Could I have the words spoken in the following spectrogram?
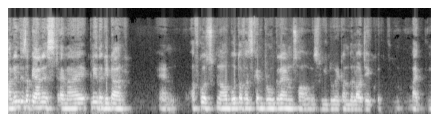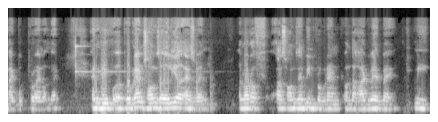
anand is a pianist and i play the guitar. And of course now both of us can program songs. We do it on the logic with my macbook pro and all that. And we've uh, programmed songs earlier as well. A lot of our songs have been programmed on the hardware by me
